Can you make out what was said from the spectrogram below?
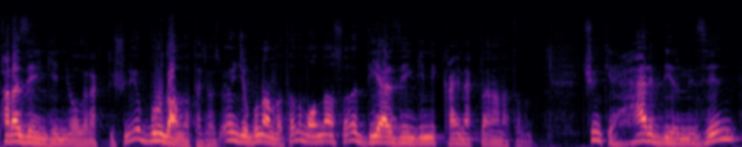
para zenginliği olarak düşünüyor. Bunu da anlatacağız. Önce bunu anlatalım ondan sonra diğer zenginlik kaynaklarını anlatalım. Çünkü her birinizin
